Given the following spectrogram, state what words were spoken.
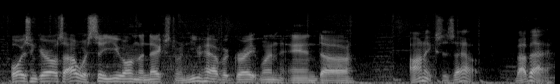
Boys and girls, I will see you on the next one. You have a great one, and uh, Onyx is out. Bye-bye.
